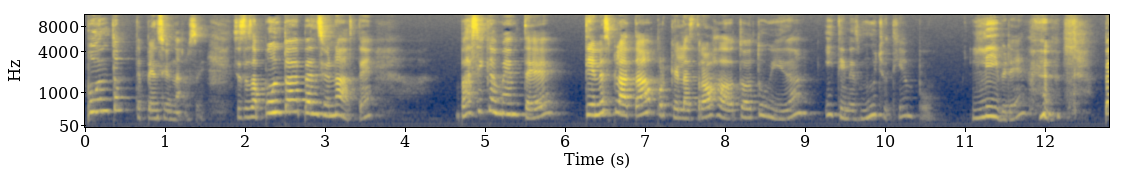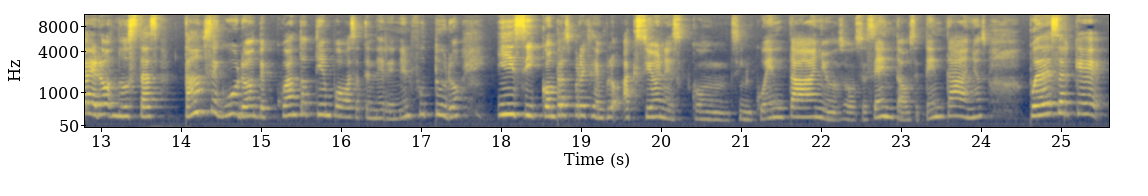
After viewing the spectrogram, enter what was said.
punto de pensionarse. Si estás a punto de pensionarte, básicamente tienes plata porque la has trabajado toda tu vida y tienes mucho tiempo libre, pero no estás tan seguro de cuánto tiempo vas a tener en el futuro. Y si compras, por ejemplo, acciones con 50 años o 60 o 70 años, puede ser que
